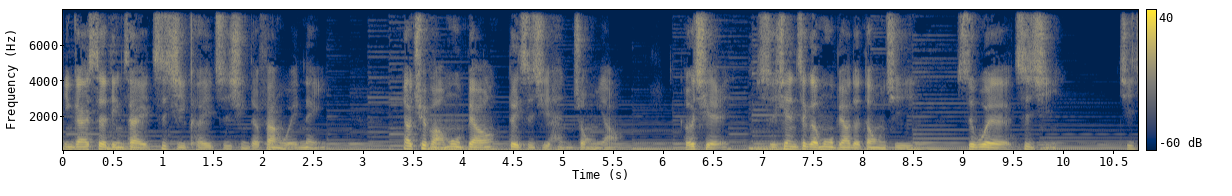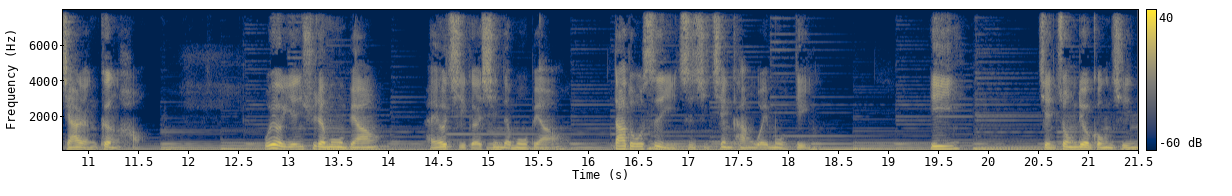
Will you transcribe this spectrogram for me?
应该设定在自己可以执行的范围内，要确保目标对自己很重要，而且实现这个目标的动机是为了自己及家人更好。我有延续的目标，还有几个新的目标，大多是以自己健康为目的。一，减重六公斤，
